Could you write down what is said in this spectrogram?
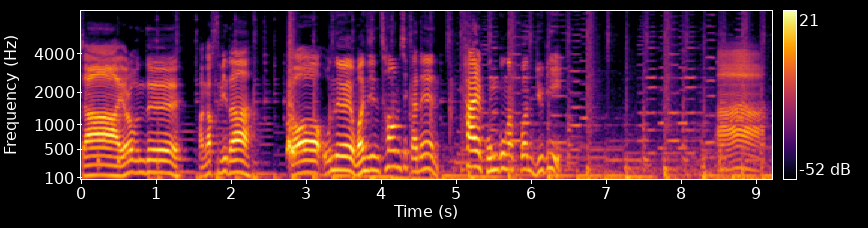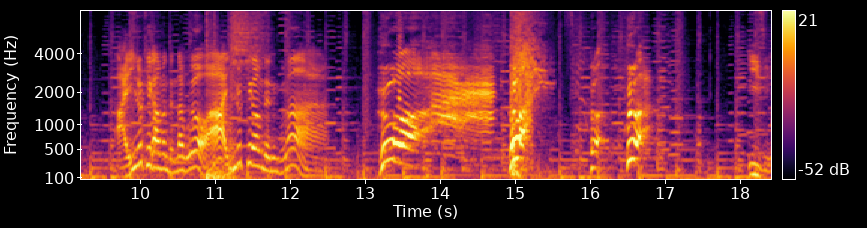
자 여러분들 반갑습니다. 저 오늘 원진 처음 시작하는 800학번 유비. 아, 아 이렇게 가면 된다고요? 아 이렇게 가면 되는구나. 흐아! 흐아! 흐아! 이지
